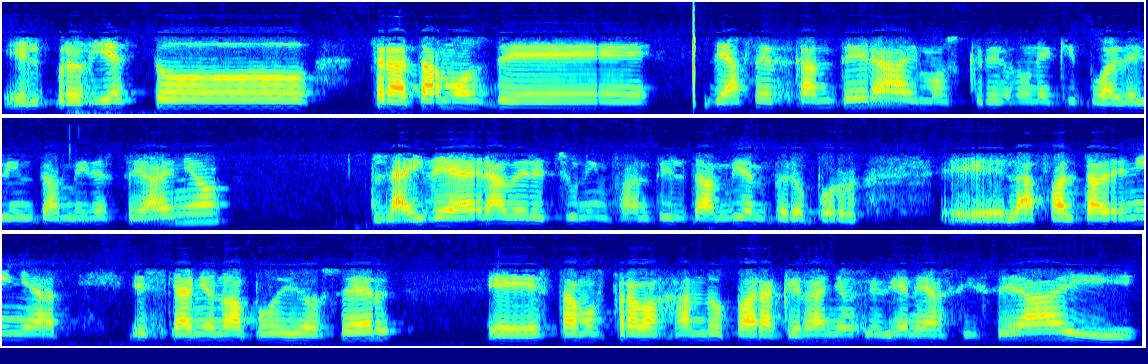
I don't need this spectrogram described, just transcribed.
el proyecto tratamos de, de hacer cantera, hemos creado un equipo Levin también este año. La idea era haber hecho un infantil también, pero por eh, la falta de niñas este año no ha podido ser. Eh, estamos trabajando para que el año que viene así sea y,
